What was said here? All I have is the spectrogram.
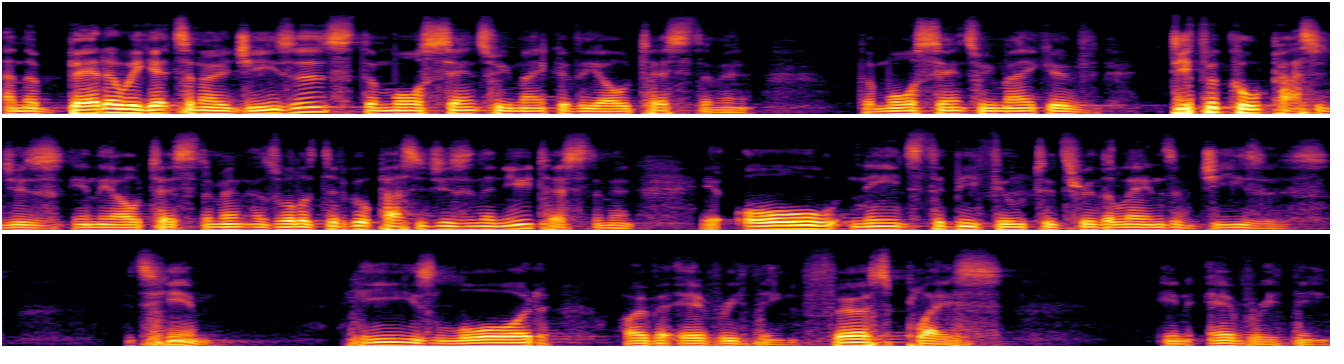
And the better we get to know Jesus, the more sense we make of the Old Testament, the more sense we make of difficult passages in the Old Testament as well as difficult passages in the New Testament. It all needs to be filtered through the lens of Jesus. It's Him. He is Lord over everything, first place in everything.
